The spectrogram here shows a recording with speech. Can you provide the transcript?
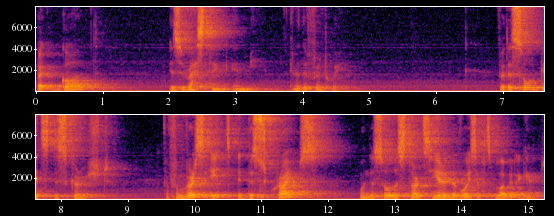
But God is resting in me in a different way. For the soul gets discouraged. For from verse 8, it describes when the soul starts hearing the voice of its beloved again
